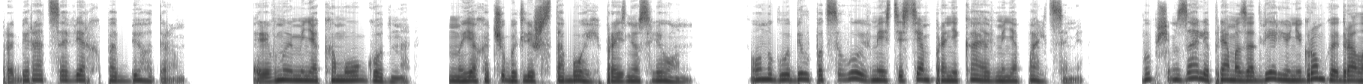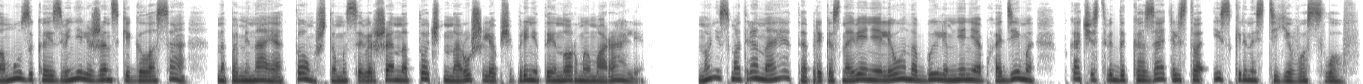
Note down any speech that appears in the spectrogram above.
пробираться вверх по бедрам. «Ревнуй меня кому угодно, но я хочу быть лишь с тобой», — произнес Леон. Он углубил поцелуй, вместе с тем проникая в меня пальцами. В общем зале прямо за дверью негромко играла музыка и звенели женские голоса, напоминая о том, что мы совершенно точно нарушили общепринятые нормы морали. Но, несмотря на это, прикосновения Леона были мне необходимы в качестве доказательства искренности его слов.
